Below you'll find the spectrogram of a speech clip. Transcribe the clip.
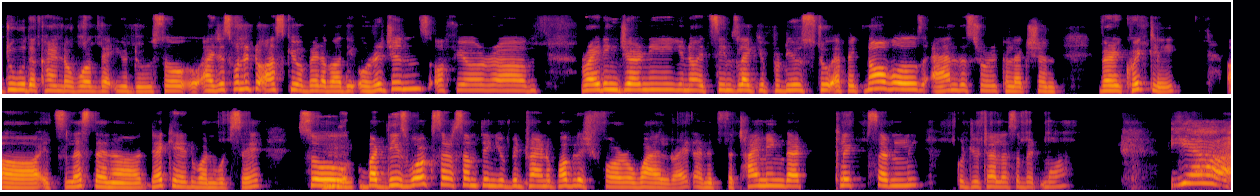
do the kind of work that you do. So I just wanted to ask you a bit about the origins of your um, writing journey. You know, it seems like you produced two epic novels and the story collection very quickly. Uh, it's less than a decade, one would say. So, mm-hmm. but these works are something you've been trying to publish for a while, right? And it's the timing that clicked suddenly. Could you tell us a bit more? Yeah.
